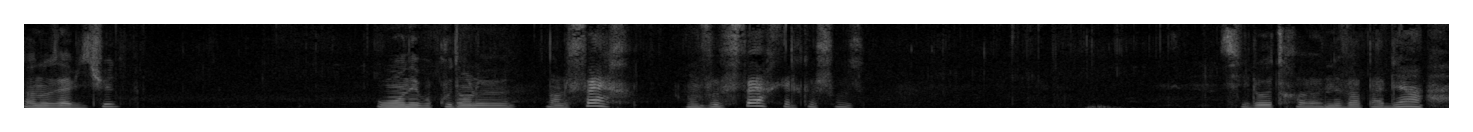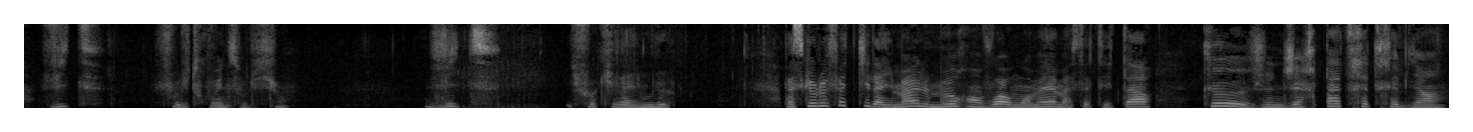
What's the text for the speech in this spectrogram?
dans nos habitudes, où on est beaucoup dans le, dans le faire. On veut faire quelque chose. Si l'autre euh, ne va pas bien, vite, il faut lui trouver une solution. Vite, il faut qu'il aille mieux. Parce que le fait qu'il aille mal me renvoie moi-même à cet état que je ne gère pas très très bien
